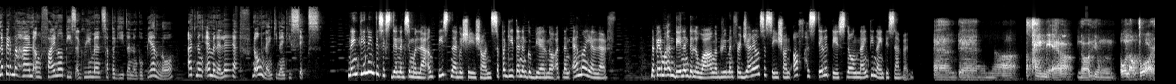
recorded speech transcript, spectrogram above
napirmahan ang final peace agreement sa pagitan ng gobyerno at ng MNLF noong 1996. 1996 din nagsimula ang peace negotiations sa pagitan ng gobyerno at ng MILF. Napirmahan din ng dalawa ang Agreement for General Cessation of Hostilities noong 1997. And then, uh, time ni Arab, no? yung all-out war,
